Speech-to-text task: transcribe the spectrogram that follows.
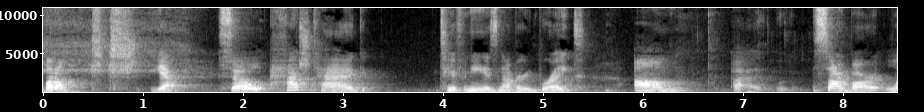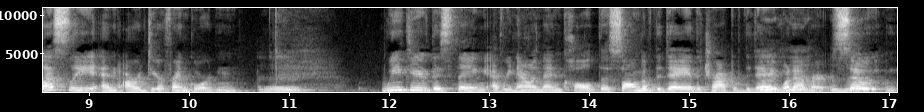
But um, yeah. So hashtag Tiffany is not very bright. Um, uh, sidebar: Leslie and our dear friend Gordon. We do this thing every now and then called the song of the day, the track of the day, whatever. So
